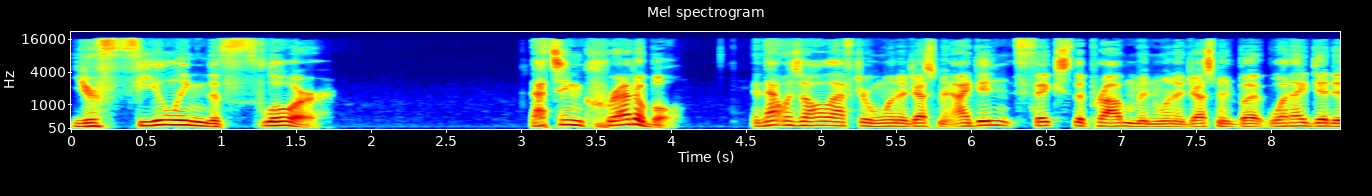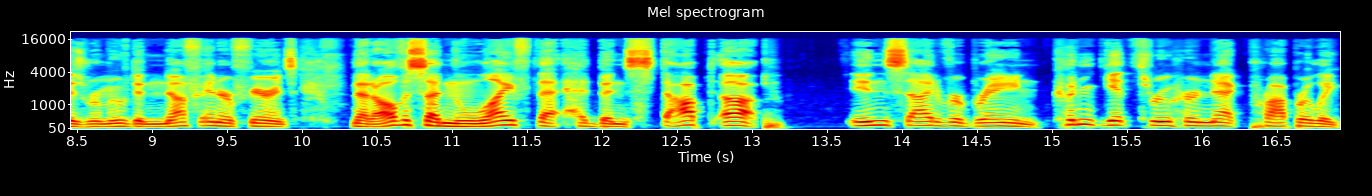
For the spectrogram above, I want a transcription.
you're feeling the floor that's incredible. And that was all after one adjustment. I didn't fix the problem in one adjustment, but what I did is removed enough interference that all of a sudden life that had been stopped up inside of her brain couldn't get through her neck properly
